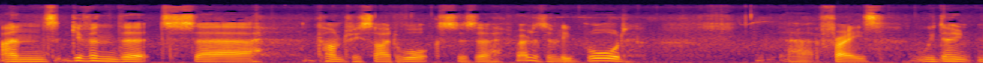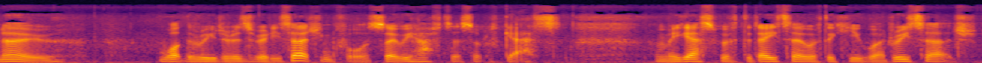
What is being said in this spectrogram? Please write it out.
And given that uh, countryside walks is a relatively broad uh, phrase, we don't know what the reader is really searching for, so we have to sort of guess. And we guess with the data, with the keyword research,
